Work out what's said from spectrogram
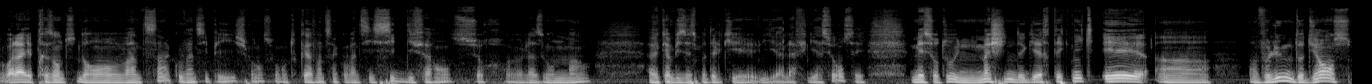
voilà, est présente dans 25 ou 26 pays, je pense, ou en tout cas 25 ou 26 sites différents sur la seconde main avec un business model qui est lié à l'affiliation, mais surtout une machine de guerre technique et un, un volume d'audience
